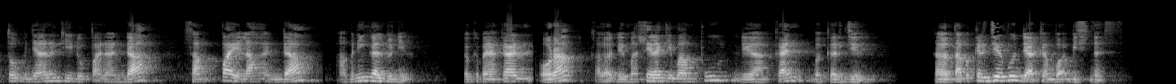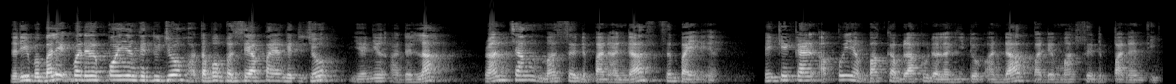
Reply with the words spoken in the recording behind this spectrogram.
untuk menyara kehidupan anda sampailah anda uh, meninggal dunia. So kebanyakan orang kalau dia masih lagi mampu dia akan bekerja. Kalau tak bekerja pun dia akan buat bisnes. Jadi berbalik kepada poin yang ketujuh ataupun persiapan yang ketujuh ianya adalah rancang masa depan anda sebaiknya. Fikirkan apa yang bakal berlaku dalam hidup anda pada masa depan nanti.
